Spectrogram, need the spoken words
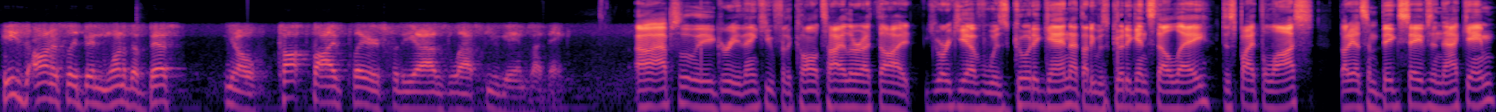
he's honestly been one of the best, you know, top five players for the Avs the last few games. I think. Uh, absolutely agree. Thank you for the call, Tyler. I thought Georgiev was good again. I thought he was good against LA despite the loss. Thought he had some big saves in that game.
